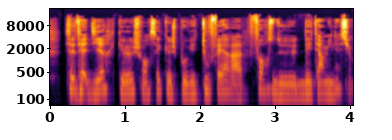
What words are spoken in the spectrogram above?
c'est-à-dire que je pensais que je pouvais tout faire à force de détermination.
